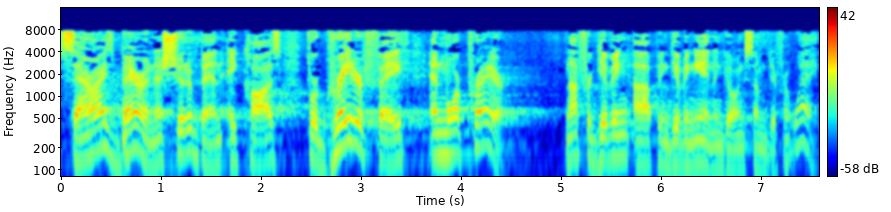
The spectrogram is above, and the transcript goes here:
Sarai's barrenness should have been a cause for greater faith and more prayer not for giving up and giving in and going some different way.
